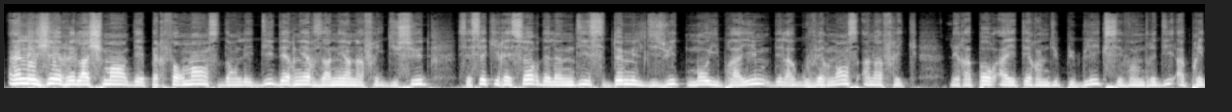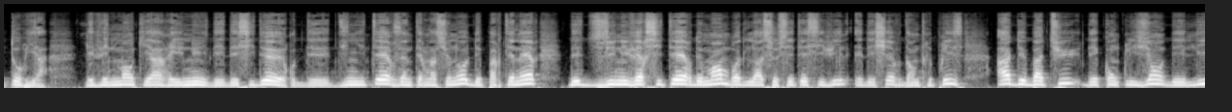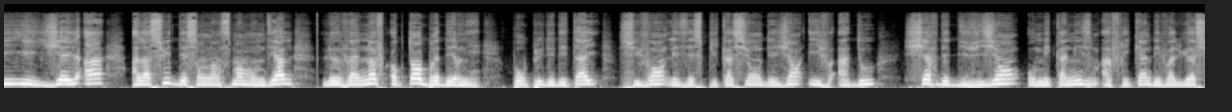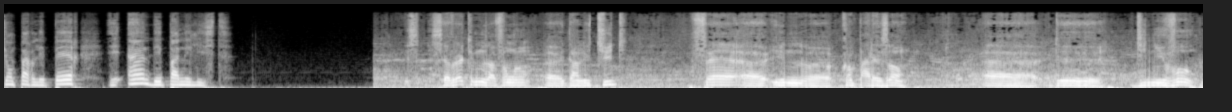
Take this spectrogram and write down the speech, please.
Un léger relâchement des performances dans les dix dernières années en Afrique du Sud, c'est ce qui ressort de l'indice 2018 Mo Ibrahim de la gouvernance en Afrique. Le rapport a été rendu public ce vendredi à Pretoria. L'événement qui a réuni des décideurs, des dignitaires internationaux, des partenaires, des universitaires, des membres de la société civile et des chefs d'entreprise a débattu des conclusions de l'IIGA à la suite de son lancement mondial le 29 octobre dernier. Pour plus de détails, suivant les explications de Jean-Yves Adou, chef de division au mécanisme africain d'évaluation par les pairs et un des panélistes. C'est vrai que nous avons euh, dans l'étude fait euh, une euh, comparaison du niveau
